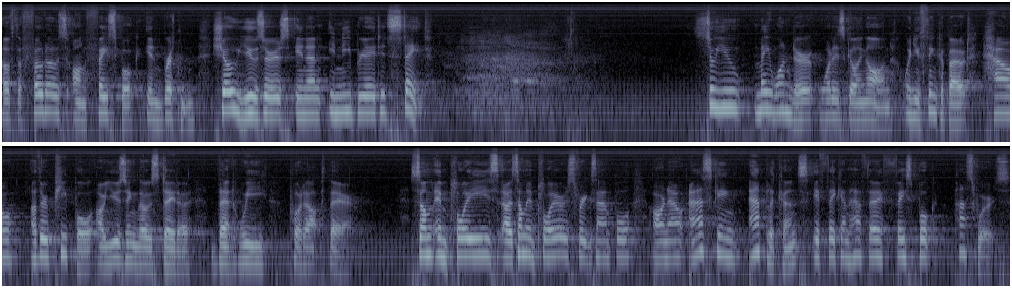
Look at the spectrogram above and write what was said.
of the photos on Facebook in Britain show users in an inebriated state? So you may wonder what is going on when you think about how other people are using those data that we put up there. Some employees, uh, some employers, for example, are now asking applicants if they can have their Facebook passwords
